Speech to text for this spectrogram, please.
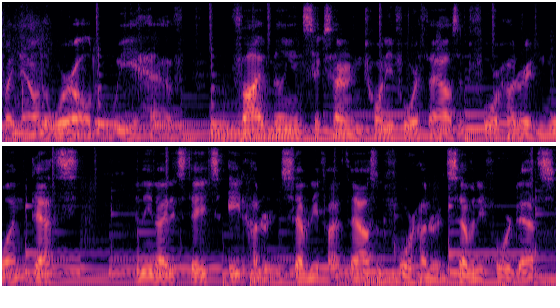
Right now in the world, we have 5,624,401 deaths. In the United States, 875,474 deaths,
